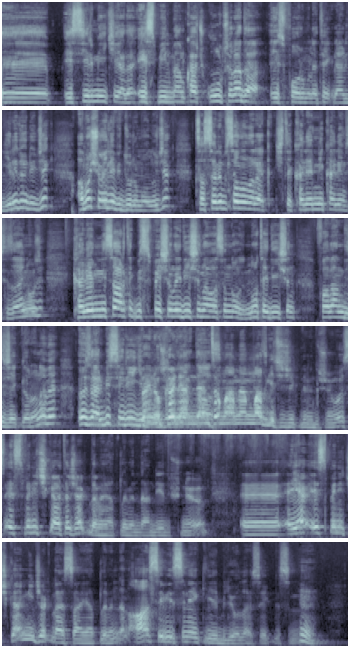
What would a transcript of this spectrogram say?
S22 ya da S bilmem kaç Ultra da S formuna tekrar geri dönecek. Ama şöyle bir durum olacak. Tasarımsal olarak işte kalemli kalemsiz aynı olacak. Kalemlisi artık bir Special Edition havasında olacak. Note Edition falan diyecekler ona ve özel bir seri gibi Ben o olacak. Kalemden tamamen vazgeçeceklerini düşünüyorum. S Pen'i çıkartacaklar hayatlarından diye düşünüyorum. Ee, eğer S Pen'i çıkarmayacaklarsa hayatlarından A seviyesine ekleyebiliyorlarsa eklesinler.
